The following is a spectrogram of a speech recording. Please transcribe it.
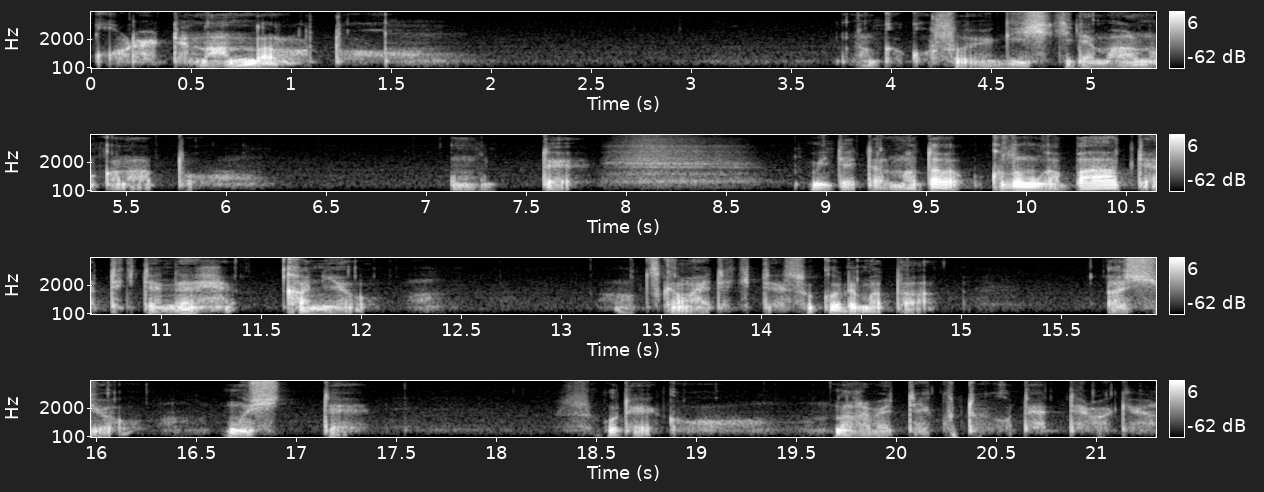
これって何だろうと。なんかこうそういう儀式でもあるのかなと。思って見てたらまた子供がバーッてやってきてね。カニを捕まえてきてそこでまた足をむしってそこでこう並べていくということをやってるわけよね。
